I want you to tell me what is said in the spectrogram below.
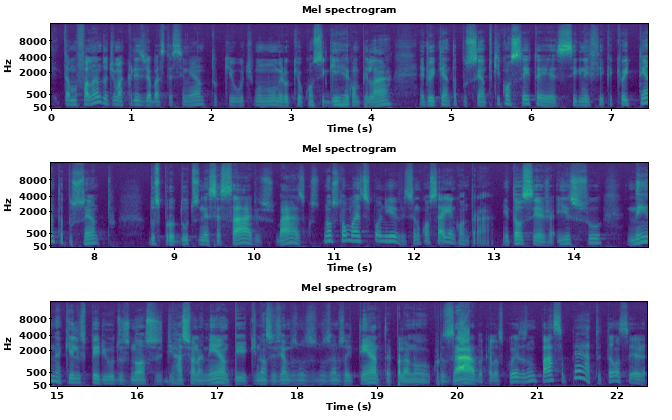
Estamos falando de uma crise de abastecimento que o último número que eu consegui recompilar é de 80%. Que conceito é esse? Significa que 80% dos produtos necessários, básicos, não estão mais disponíveis, você não consegue encontrar. Então, ou seja, isso nem naqueles períodos nossos de racionamento que nós vivemos nos, nos anos 80, plano cruzado, aquelas coisas, não passa perto. Então, ou seja,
